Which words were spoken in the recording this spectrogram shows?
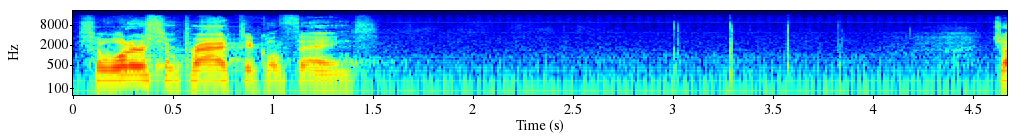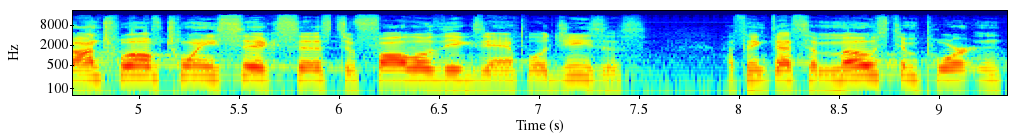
So, what are some practical things? John 12, 26 says to follow the example of Jesus. I think that's the most important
